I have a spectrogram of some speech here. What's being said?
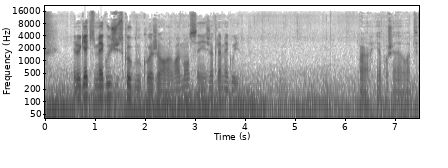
Le gars qui magouille jusqu'au bout, quoi. Genre, euh, vraiment, c'est Jacques la magouille. Voilà, et la prochaine à droite.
